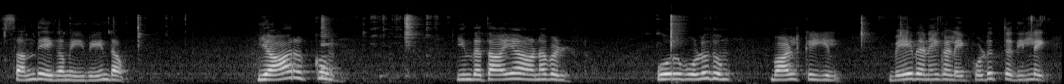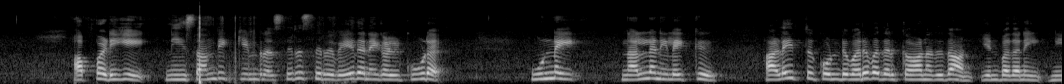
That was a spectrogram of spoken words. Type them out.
சந்தேகமே வேண்டாம். யாருக்கும் இந்த தாயானவள் ஒரு பொழுதும் வாழ்க்கையில் வேதனைகளை கொடுத்ததில்லை. அப்படியே நீ சந்திக்கின்ற சிறு சிறு வேதனைகள் கூட உன்னை நல்ல நிலைக்கு அழைத்து கொண்டு வருவதற்கானதுதான் என்பதனை நீ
